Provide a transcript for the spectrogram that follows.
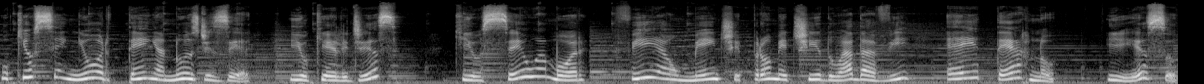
o que o Senhor tem a nos dizer. E o que ele diz? Que o seu amor, fielmente prometido a Davi, é eterno. E isso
